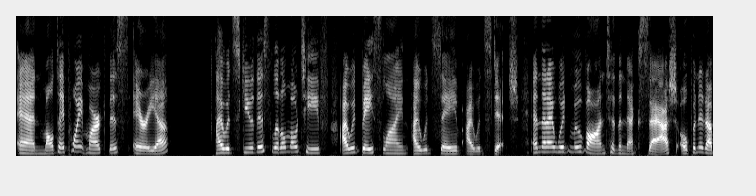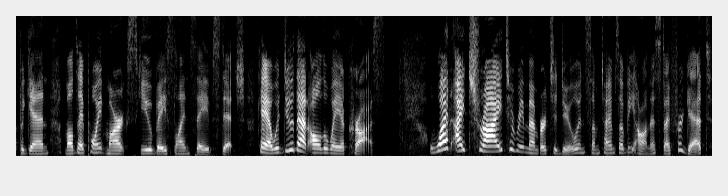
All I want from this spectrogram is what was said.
and multi-point mark this area. I would skew this little motif, I would baseline, I would save, I would stitch. And then I would move on to the next sash, open it up again, multi-point mark, skew, baseline, save, stitch. Okay, I would do that all the way across. What I try to remember to do, and sometimes I'll be honest, I forget,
